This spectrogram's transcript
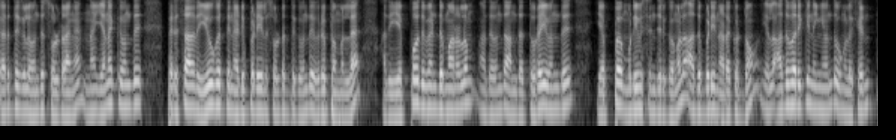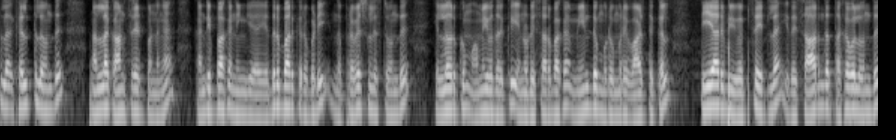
கருத்துக்களை வந்து சொல்கிறாங்க நான் எனக்கு வந்து பெருசாக யூகத்தின் அடிப்படையில் சொல்கிறதுக்கு வந்து விருப்பம் இல்லை அது எப்போது வேண்டுமானாலும் அது வந்து அந்த துறை வந்து எப்போ முடிவு செஞ்சுருக்காங்களோ அதுபடி நடக்கட்டும். இல்லை அது வரைக்கும் நீங்கள் வந்து உங்களுக்கு ஹெல்த்தில் ஹெல்த்தில் வந்து நல்லா கான்சன்ட்ரேட் பண்ணுங்கள் கண்டிப்பாக நீங்கள் எதிர்பார்க்கிறபடி இந்த ப்ரொஃபஷனலிஸ்ட் வந்து எல்லோருக்கும் அமைவதற்கு என்னுடைய சார்பாக மீண்டும் ஒரு முறை வாழ்த்துக்கள். டிஆர்பி வெப்சைட்டில் இதை சார்ந்த தகவல் வந்து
